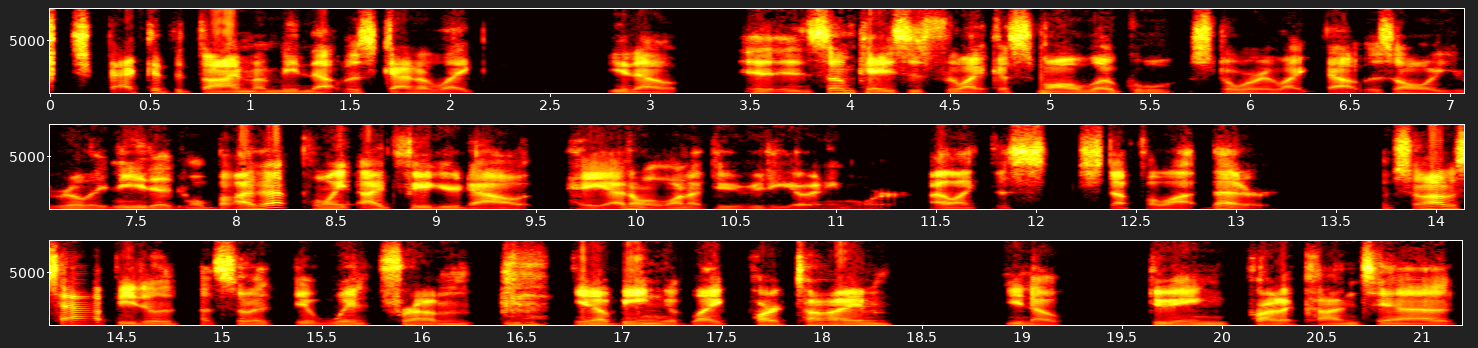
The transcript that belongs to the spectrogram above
Back at the time, I mean, that was kind of like, you know, in, in, some cases for like a small local store, like that was all you really needed. Well, by that point, I'd figured out, hey, I don't want to do video anymore. I like this stuff a lot better. So I was happy to. So it, it went from, you know, being like part time, you know, doing product content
